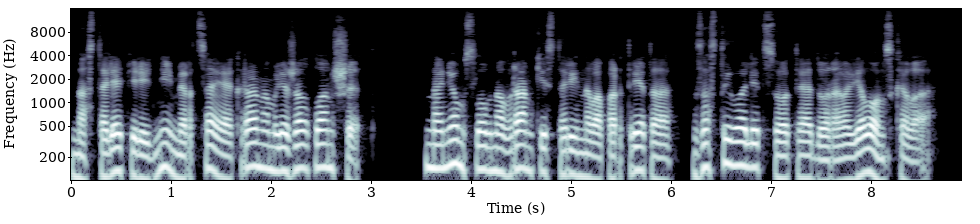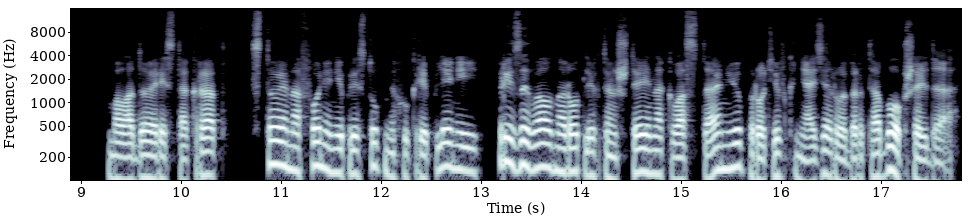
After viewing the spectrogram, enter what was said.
На столе перед ним, мерцая экраном, лежал планшет. На нем, словно в рамке старинного портрета, застыло лицо Теодора Вавилонского. Молодой аристократ, стоя на фоне неприступных укреплений, призывал народ Лихтенштейна к восстанию против князя Роберта Бобшельда.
